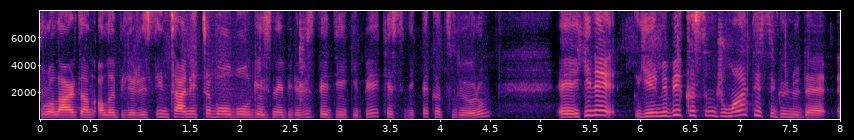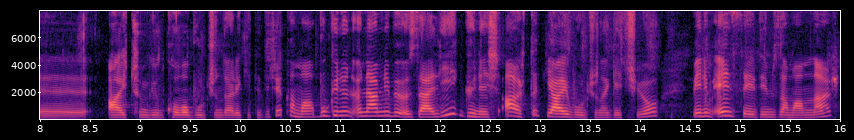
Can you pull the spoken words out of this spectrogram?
buralardan alabiliriz. İnternette bol bol gezinebiliriz dediği gibi kesinlikle katılıyorum. Ee, yine 21 Kasım Cumartesi günü de e, Ay tüm gün Kova burcunda hareket edecek ama bugünün önemli bir özelliği Güneş artık Yay burcuna geçiyor. Benim en sevdiğim zamanlar.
